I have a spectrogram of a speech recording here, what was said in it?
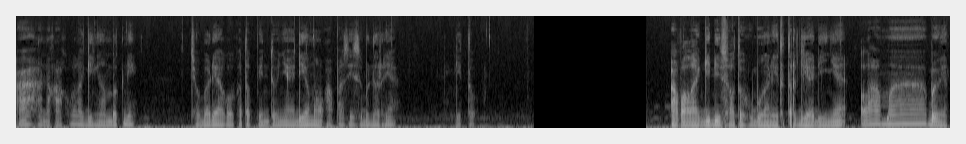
ah anak aku lagi ngambek nih. Coba deh aku ketuk pintunya dia mau apa sih sebenarnya? Gitu. Apalagi di suatu hubungan itu terjadinya lama banget.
